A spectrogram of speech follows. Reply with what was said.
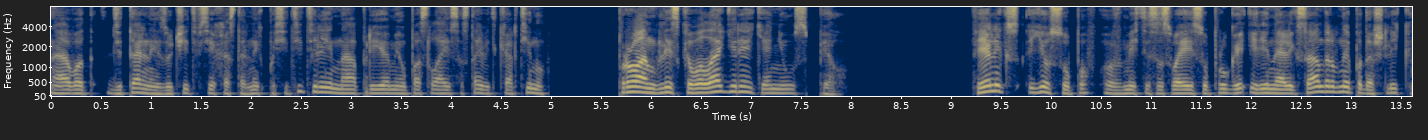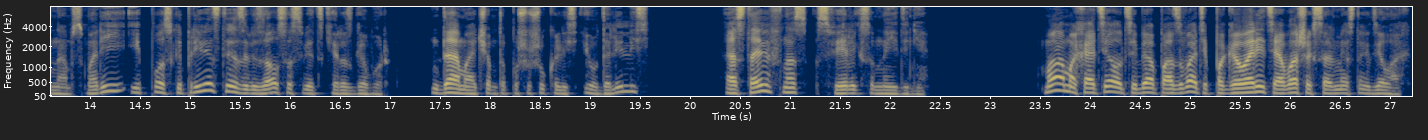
А вот детально изучить всех остальных посетителей на приеме у посла и составить картину про английского лагеря я не успел. Феликс Юсупов вместе со своей супругой Ириной Александровной подошли к нам с Марией, и после приветствия завязался светский разговор. Дамы о чем-то пошушукались и удалились, оставив нас с Феликсом наедине. «Мама хотела тебя позвать и поговорить о ваших совместных делах.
